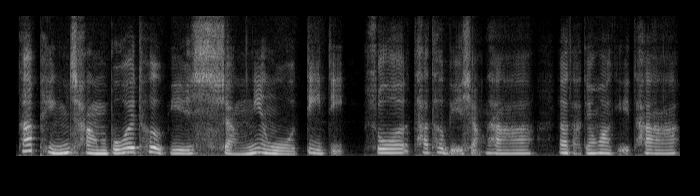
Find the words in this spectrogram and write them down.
她平常不会特别想念我弟弟。说他特别想他，要打电话给他，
